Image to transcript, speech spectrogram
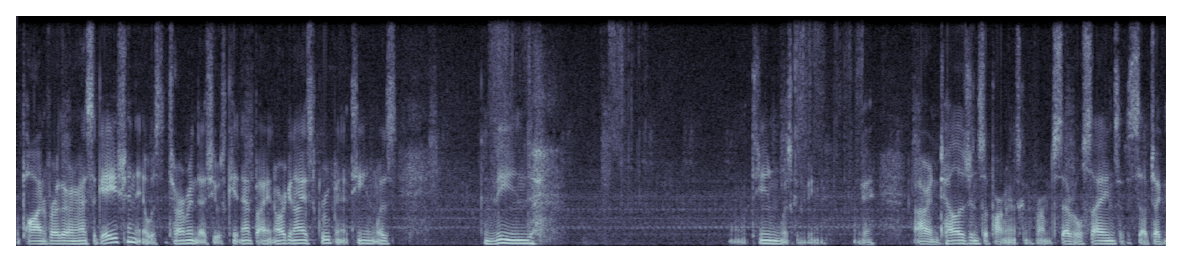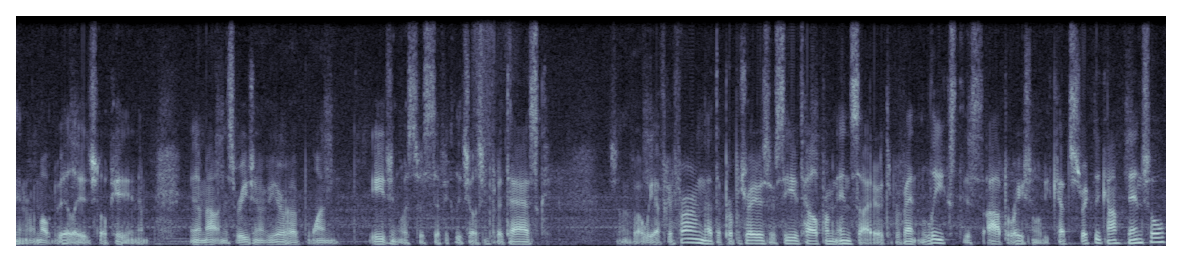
Upon further investigation, it was determined that she was kidnapped by an organized group and a team was convened team was convened. Okay. Our intelligence department has confirmed several sightings of the subject in a remote village located in a, in a mountainous region of Europe. One agent was specifically chosen for the task. So we have confirmed that the perpetrators received help from an insider to prevent leaks. This operation will be kept strictly confidential.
